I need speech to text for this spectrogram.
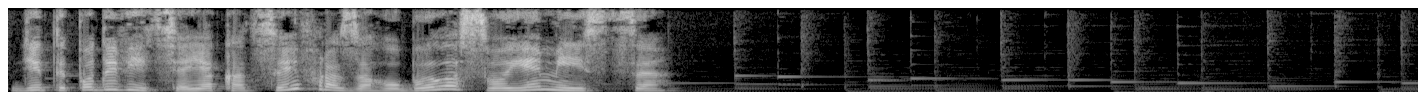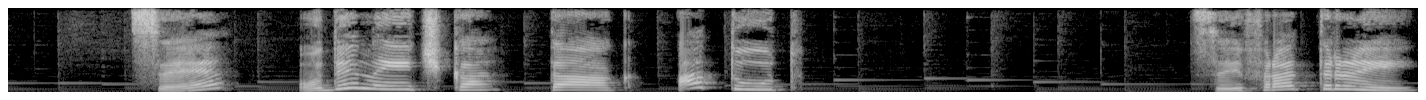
Діти, подивіться, яка цифра загубила своє місце. Це одиничка. Так, а тут цифра 3.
